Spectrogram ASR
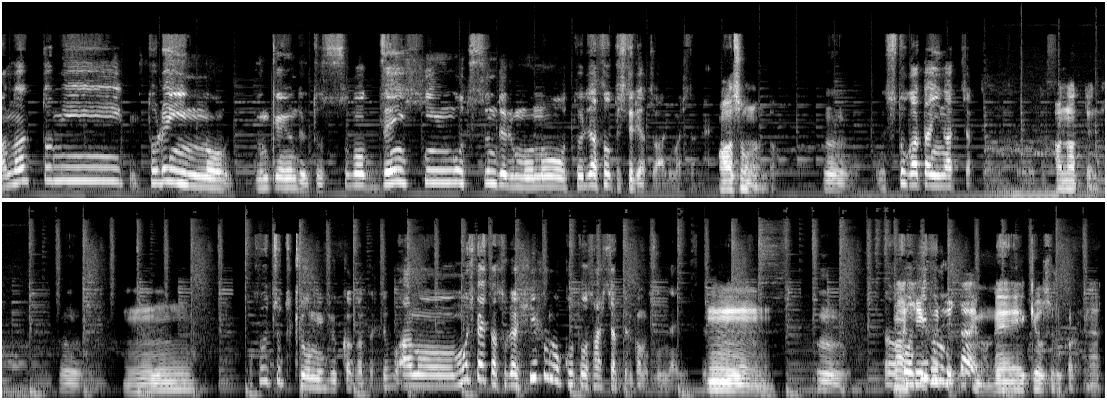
アナトミートレインの文献を読んでると、その全身を包んでるものを取り出そうとしてるやつはありましたね。ああ、そうなんだ。うん。人型になっちゃってるあ、なってんだ。うん。うーん。それちょっと興味深かったです。あのーもしかしたらそれは皮膚のことを指しちゃってるかもしれないんですけうど、ん。うん。ただまあ、皮膚自体もね、影響するからね。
